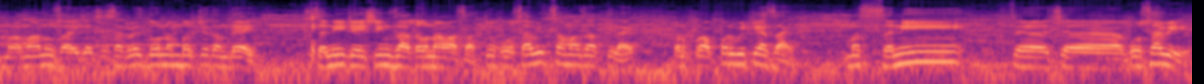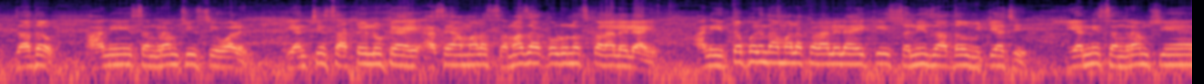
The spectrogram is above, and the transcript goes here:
माणूस आहे ज्याचे सगळेच दोन नंबरचे धंदे आहेत. सनी जयसिंग जाधव नावाचा. तो गोसावीच समाजातील आहे. पण प्रॉपर विट्याचा आहे. मग सनी गोसावी जाधव आणि संग्रामची शेवाळे यांचे साठे लोटे आहे असे आम्हाला समाजाकडूनच कळालेले आहे. आणि इथंपर्यंत आम्हाला कळालेले आहे की सनी जाधव विट्याचे यांनी संग्रामसिंह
